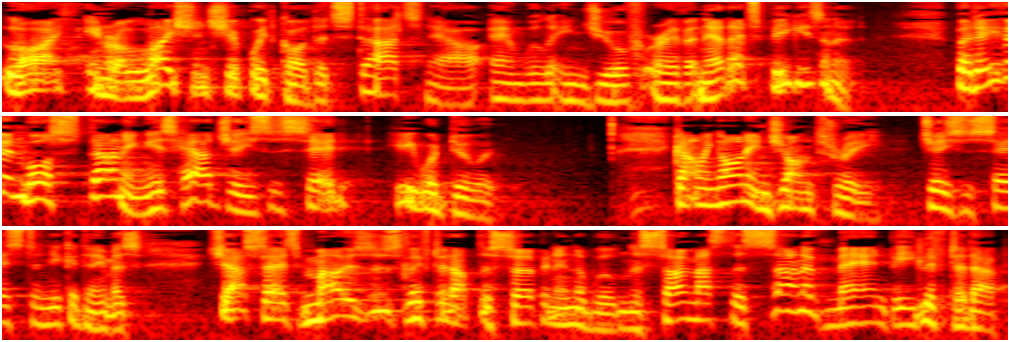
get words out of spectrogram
Life in relationship with God that starts now and will endure forever. Now that's big, isn't it? But even more stunning is how Jesus said he would do it. Going on in John 3, Jesus says to Nicodemus, just as Moses lifted up the serpent in the wilderness, so must the Son of Man be lifted up,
